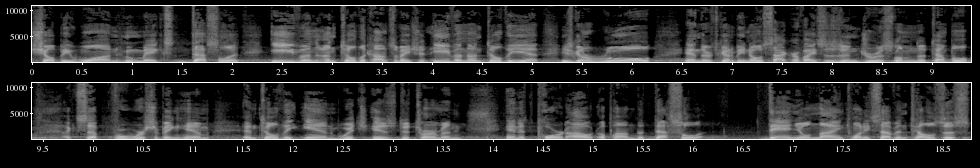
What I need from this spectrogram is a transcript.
shall be one who makes desolate even until the consummation, even until the end. He's going to rule, and there's going to be no sacrifices in Jerusalem in the temple except for worshiping him until the end, which is determined, and it's poured out upon the desolate. Daniel 9:27 tells us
